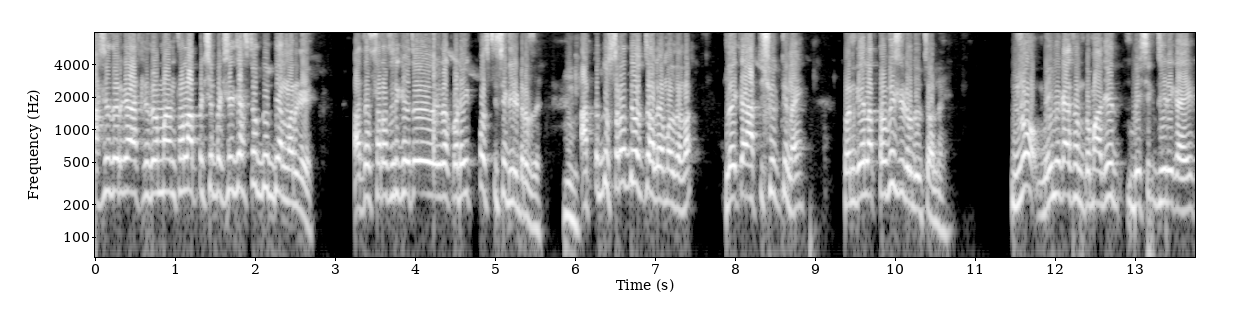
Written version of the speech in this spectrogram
असे जर गाय असली तर माणसाला अपेक्षेपेक्षा जास्त दूध देणार गाय. आता सरासरी गायचं रेकॉर्ड एक पस्तीस एक लिटरचं. आता दुसरा दिवस चालू आहे मला दादा. लय काय अतिशयोक्ती नाही. पण गेला आता वीस लिटर दूध चालू आहे. नो मी मी काय सांगतो माझी बेसिक थिअरी काय आहे?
